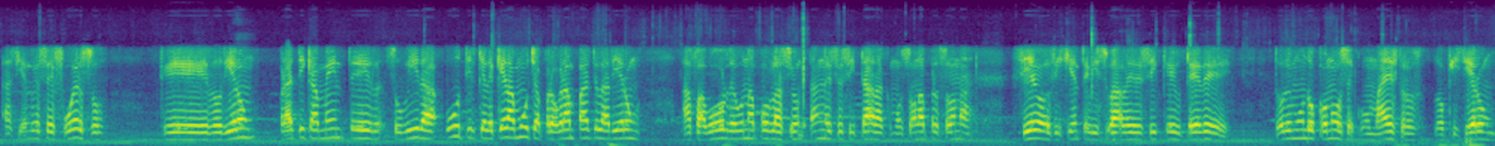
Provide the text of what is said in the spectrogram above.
haciendo ese esfuerzo que lo dieron prácticamente su vida útil, que le queda mucha, pero gran parte la dieron a favor de una población tan necesitada como son las personas ciegos, deficientes visuales, es decir, que ustedes, todo el mundo conoce como maestros lo que hicieron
